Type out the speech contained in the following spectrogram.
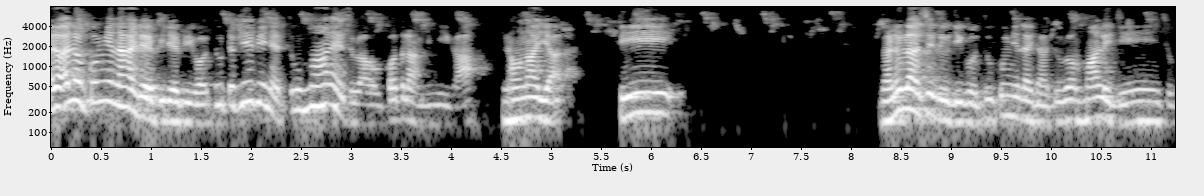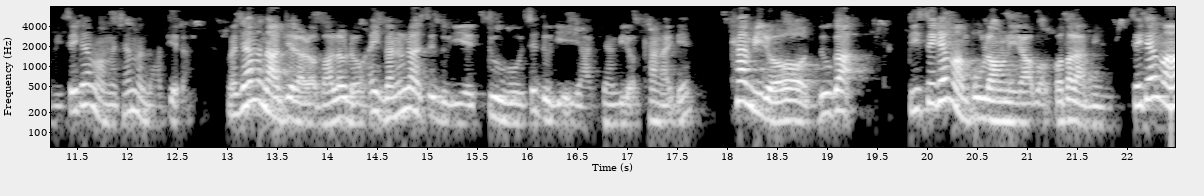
အဲ့တော့အဲ့လိုကွမြက်လိုက်တယ်ပြီးတယ်ပြီးတော့သူတပြေးပြေးနဲ့သူမှားတယ်ဆိုတာကိုကောသလမင်းကြီးကနောင်နာရလာဒီ ဗန္ဓုလစစ်သူကြီးကိုသူကွမြစ်လိုက်တာသူတော့မှားလိုက်ခြင်းဆိုပြီးစိတ်ထဲမှာမချမ်းမသာဖြစ်တာမချမ်းမသာဖြစ်လာတော့ဘာလို့တော့အဲ့ဗန္ဓုလစစ်သူကြီးရဲ့တူကိုစစ်သူကြီးအရာပြန်ပြီးတော့ခန့်လိုက်တယ်ခန့်ပြီးတော့သူကဒီစိတ်ထဲမှာပူလောင်နေတာပေါ့ကောသလမင်းစိတ်ထဲမှာ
